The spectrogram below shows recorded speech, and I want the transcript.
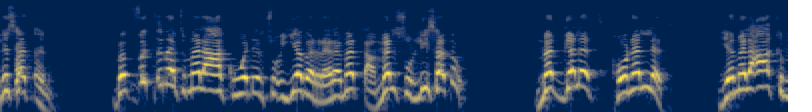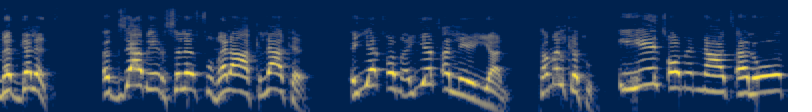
ልሰጥህ ነው። በፍጥነት መልአክ ወደ እርሱ እየበረረ መጣ፣ መልሱን ሊሰጠው። መገለጥ ሆነለት፣ የመልአክ መገለጥ። እግዚአብሔር ስለ እሱ መልአክ ላከ። እየጾመ እየጸለየ እያለ ተመልከቱ። ይሄ ጾምና ጸሎት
